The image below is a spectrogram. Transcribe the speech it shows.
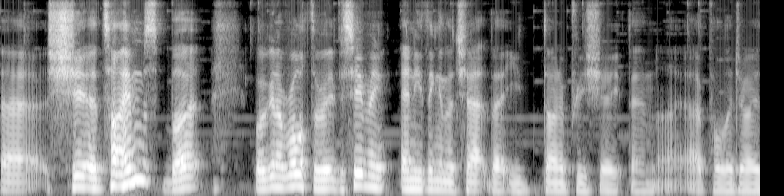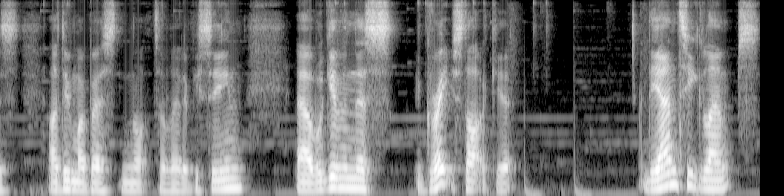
uh, shit at times, but we're gonna roll through it. If you see anything in the chat that you don't appreciate, then I, I apologize. I'll do my best not to let it be seen. Uh, we're given this a great starter kit. The antique lamps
